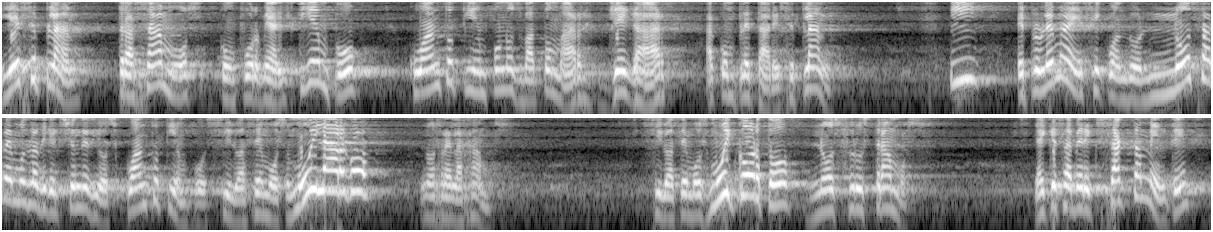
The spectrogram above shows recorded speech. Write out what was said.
Y ese plan trazamos conforme al tiempo, cuánto tiempo nos va a tomar llegar a completar ese plan. Y el problema es que cuando no sabemos la dirección de Dios, cuánto tiempo, si lo hacemos muy largo, nos relajamos. Si lo hacemos muy corto, nos frustramos. Y hay que saber exactamente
